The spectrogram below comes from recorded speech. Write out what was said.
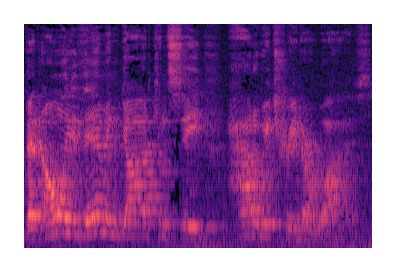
that only them and God can see. How do we treat our wives?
